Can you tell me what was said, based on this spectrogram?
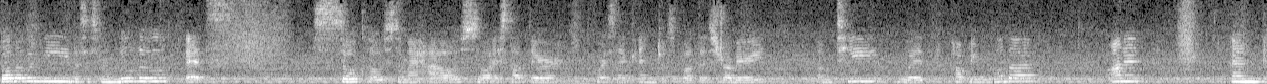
boba with me this is from lulu. It's so close to my house so i stopped there for a sec and just bought the strawberry um, tea with popping boba on it and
